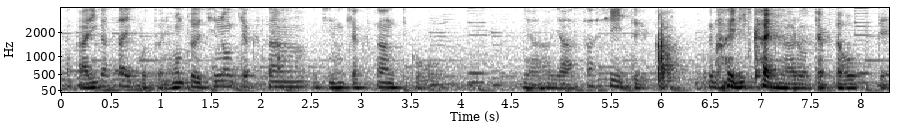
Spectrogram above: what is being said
ん。なんかありがたいことに本当うちのお客さんうちのお客さんってこういや優しいというかすごい理解のあるお客さん多くて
